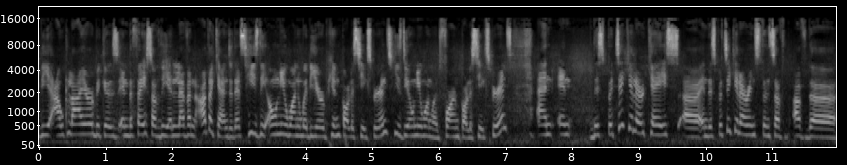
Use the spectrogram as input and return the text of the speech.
the outlier because in the face of the 11 other candidates, he's the only one with European policy experience. He's the only one with foreign policy experience. And in this particular case, uh, in this particular instance of, of the,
